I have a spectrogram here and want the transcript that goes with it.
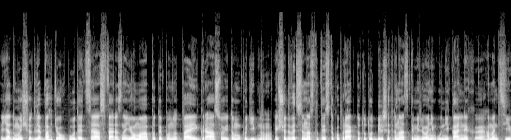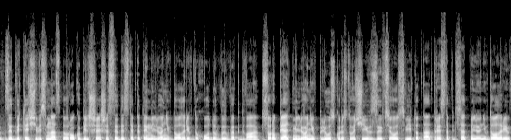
Я думаю, що для багатьох буде ця сфера знайома по типу NotPay, Грасу і тому подібного. Якщо дивитися на статистику проекту, то тут більше 13 мільйонів унікальних е, гаманців. З 2018 року більше 65 мільйонів доларів доходу в Web2, 45 мільйонів плюс користувачів з всього світу та 350 мільйонів доларів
